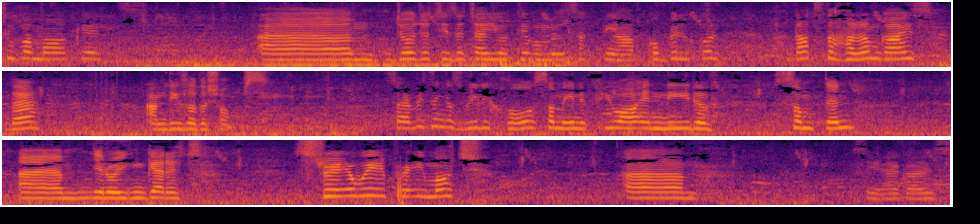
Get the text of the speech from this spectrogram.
supermarkets जो जो चीज़ें चाहिए होती है वो मिल सकती हैं आपको बिल्कुल दैट्स द हरम guys there and these are the shops So everything is really close. I mean, if you are in need of something, um, you know, you can get it straight away pretty much. Um, so yeah, guys.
